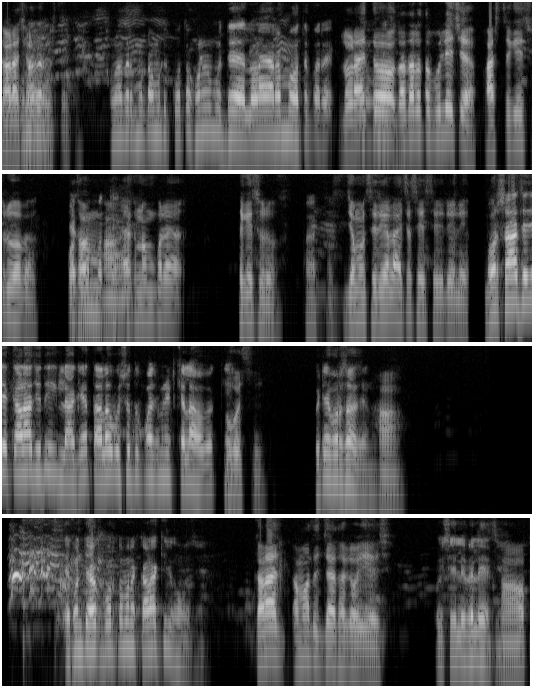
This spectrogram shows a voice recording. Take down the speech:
কাড়া ছাড়া ওনাদের ওনাদের মোটামুটি কতক্ষণের মধ্যে লড়াই আরম্ভ হতে পারে? লড়াই তো? দাদারা তো বলেছে ফার্স্ট থেকেই শুরু হবে। প্রথম হ্যাঁ, থেকে? এক নম্বরে থেকে শুরু। আচ্ছা। যেমন সিরিয়াল আছে সেই সিরিয়ালে ভরসা আছে যে কাড়া যদি লাগে তাহলে অবশ্য দু পাঁচ মিনিট খেলা হবে অবশ্যই। ওইটাই ভরসা আছে না? হ্যাঁ। এখন যাই হোক বর্তমানে কাড়া কীরকম আছে? কাড়া আমাদের যা থাকে ওই আছে। ওই সেই লেভেলে আছে? হ্যাঁ অত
